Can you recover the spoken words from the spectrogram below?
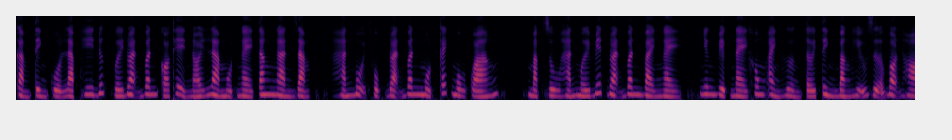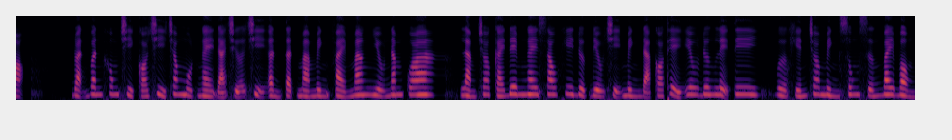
Cảm tình của Lạp Hy Đức với Đoạn Vân có thể nói là một ngày tăng ngàn giảm. Hắn bội phục Đoạn Vân một cách mù quáng. Mặc dù hắn mới biết Đoạn Vân vài ngày, nhưng việc này không ảnh hưởng tới tình bằng hữu giữa bọn họ. Đoạn Vân không chỉ có chỉ trong một ngày đã chữa chỉ ẩn tật mà mình phải mang nhiều năm qua, làm cho cái đêm ngay sau khi được điều trị mình đã có thể yêu đương lệ ti, vừa khiến cho mình sung sướng bay bổng,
